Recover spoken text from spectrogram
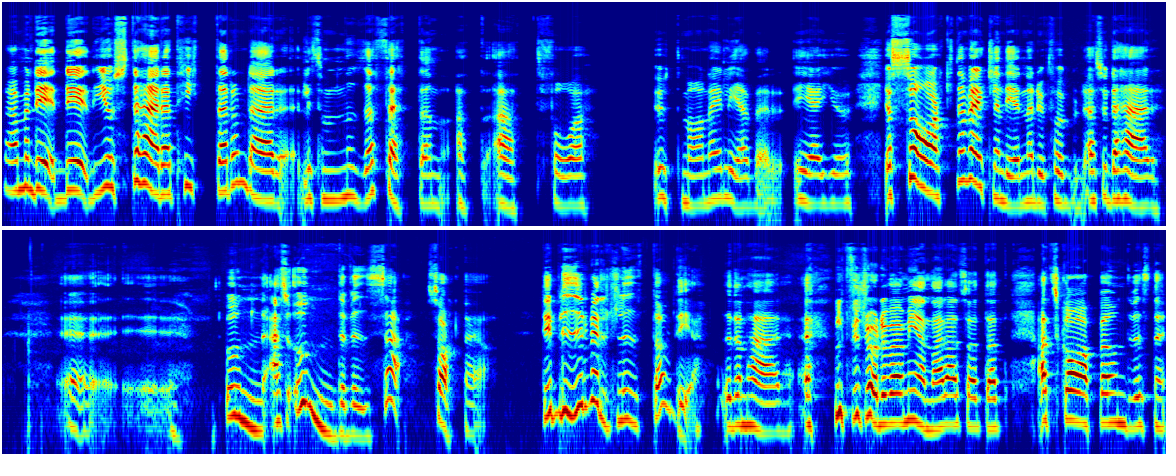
Ja, men det, det, just det här att hitta de där liksom, nya sätten att, att få utmana elever är ju... Jag saknar verkligen det när du får, alltså det här... Eh, un, alltså undervisa saknar jag. Det blir väldigt lite av det i den här, förstår du vad jag menar? Alltså att, att, att skapa undervisning.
